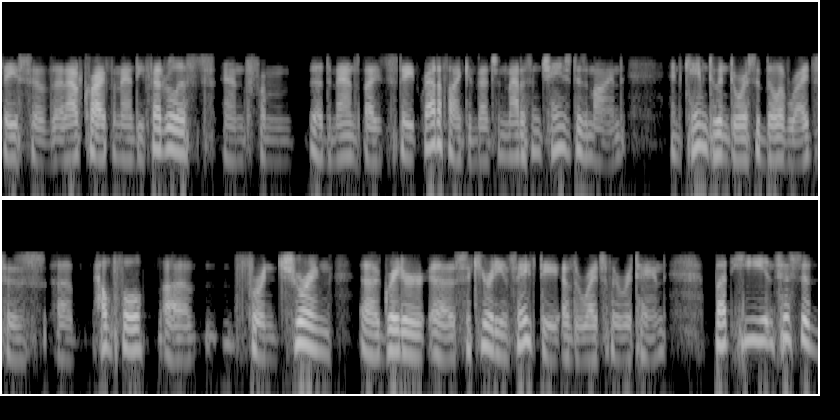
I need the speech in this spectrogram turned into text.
face of an outcry from anti federalists and from uh, demands by state ratifying convention, Madison changed his mind and came to endorse a Bill of Rights as uh, helpful uh, for ensuring uh, greater uh, security and safety of the rights that are retained. But he insisted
